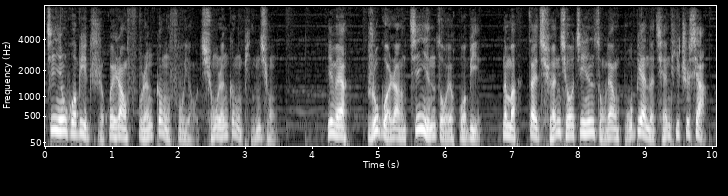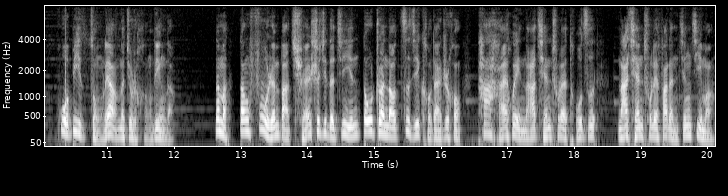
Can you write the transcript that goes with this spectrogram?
金银货币只会让富人更富有，穷人更贫穷。因为啊，如果让金银作为货币，那么在全球金银总量不变的前提之下，货币总量那就是恒定的。那么，当富人把全世界的金银都赚到自己口袋之后，他还会拿钱出来投资、拿钱出来发展经济吗？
